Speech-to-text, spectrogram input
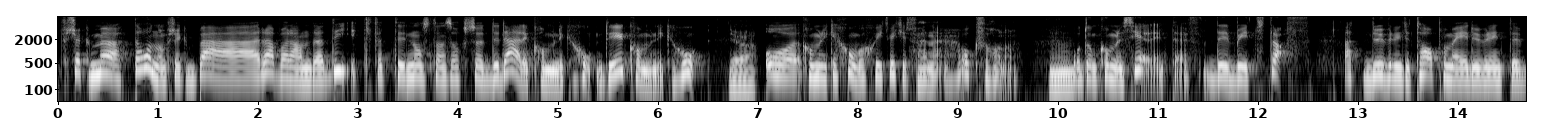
försök möta honom, försök bära varandra dit. För att det är någonstans också, det där är kommunikation. Det är kommunikation. Ja. Och kommunikation var skitviktigt för henne och för honom. Och de kommunicerar inte. Det blir ett straff. Att du vill inte ta på mig, du vill inte,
